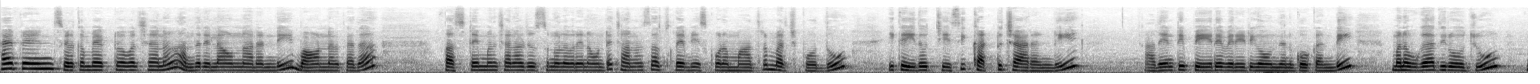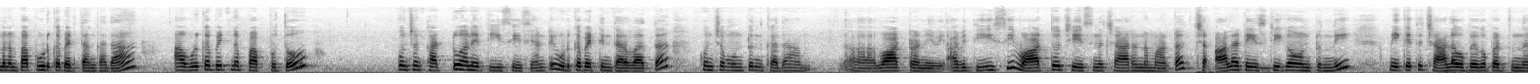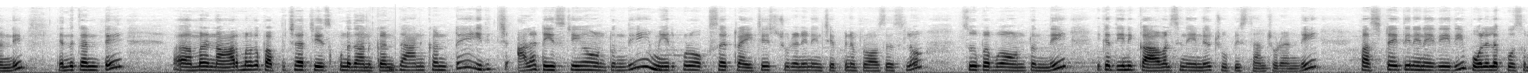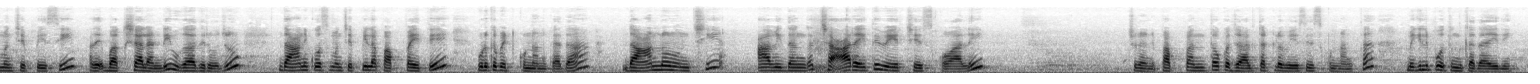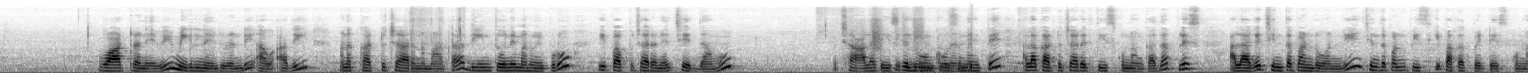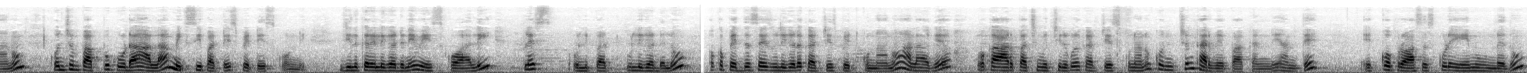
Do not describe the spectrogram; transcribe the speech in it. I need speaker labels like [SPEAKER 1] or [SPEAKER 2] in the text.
[SPEAKER 1] Hi friends welcome back to our channel. అందరు ఎలా ఉన్నారండి? బాగున్నారు కదా? ఫస్ట్ టైం మన ఛానల్ చూస్తున్న ఎవరైనా ఉంటే ఛానల్ సబ్స్క్రైబ్ చేసుకోవడం మాత్రం మర్చిపోద్దు. ఇక ఇది వచ్చేసి కట్టు చారండి అదేంటి? పేరే వెరైటీగా ఉంది అనుకోకండి. మన ఉగాది రోజు మనం పప్పు ఉడకబెడతాం కదా. ఆ ఉడకబెట్టిన పప్పుతో కొంచెం కట్టు అనేది తీసేసి అంటే ఉడకబెట్టిన తర్వాత కొంచెం ఉంటుంది కదా వాటర్ అనేవి. అవి తీసి వాటితో చేసిన చారు అన్నమాట చాలా టేస్టీగా ఉంటుంది. మీకైతే చాలా ఉపయోగపడుతుందండి. ఎందుకంటే మన నార్మల్గా పప్పుచారు చేసుకున్న దానికంటే దానికంటే ఇది చాలా టేస్టీగా ఉంటుంది. మీరు కూడా ఒకసారి ట్రై చేసి చూడండి. నేను చెప్పిన ప్రాసెస్లో సూపర్గా ఉంటుంది. ఇక దీనికి కావాల్సింది ఏంటో చూపిస్తాను చూడండి. ఫస్ట్ అయితే నేనైతే ఇది పోలేల కోసం అని చెప్పేసి అదే భక్ష్యాలండి ఉగాది రోజు. దానికోసం అని చెప్పి ఇలా పప్పు అయితే ఉడకబెట్టుకున్నాను కదా. దానిలో నుంచి ఆ విధంగా చారు అయితే వేరు చేసుకోవాలి. చూడండి పప్పు అంతా ఒక జాలితట్లో వేసేసుకున్నాక మిగిలిపోతుంది కదా ఇది. వాటర్ అనేవి మిగిలినవి చూడండి అది మన కట్టు చారు అనమాట దీంతోనే మనం ఇప్పుడు ఈ పప్పు చారు అనేది చేద్దాము. చాలా టేస్టీ దీనికోసం అయితే అలా కట్టుచారు అయితే తీసుకున్నాం కదా. ప్లస్ అలాగే చింతపండు అండి. చింతపండు పిసికి పక్కకు పెట్టేసుకున్నాను. కొంచెం పప్పు కూడా అలా మిక్సీ పట్టేసి పెట్టేసుకోండి. జీలకర్ర ఎల్లిగడ్డని వేసుకోవాలి. ప్లస్ ఉల్లిపట్ ఉల్లిగడ్డలు. ఒక పెద్ద సైజు ఉల్లిగడ్డ కట్ చేసి పెట్టుకున్నాను. అలాగే ఒక ఆరు పచ్చిమిర్చీలు కూడా కట్ చేసుకున్నాను. కొంచెం కరివేపాకండి అంతే. ఎక్కువ ప్రాసెస్ కూడా ఏమి ఉండదు.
